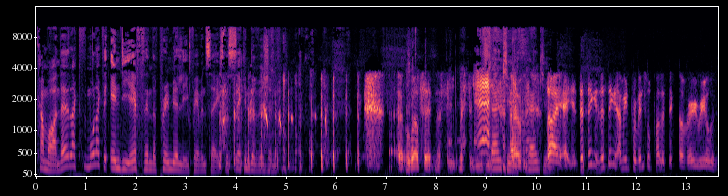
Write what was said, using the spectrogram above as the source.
Come on, they're like more like the NDF than the Premier League, for heaven's sakes, the second division. Uh, well said, Mr. Mr. Lee. Thank you, Um, thank you. No, I, I- the thing, the thing. I mean, provincial politics are very real in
